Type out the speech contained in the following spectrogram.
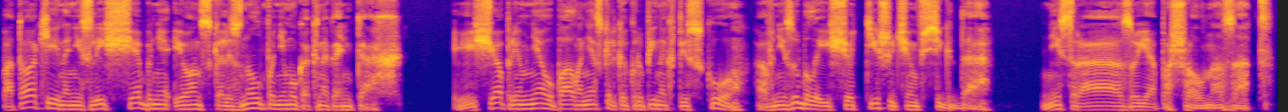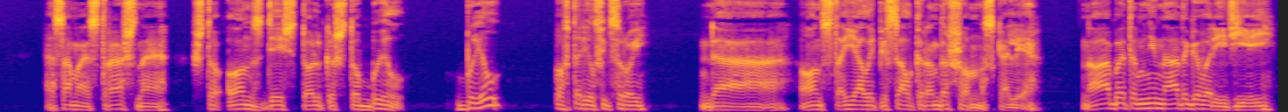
Потоки нанесли щебня, и он скользнул по нему, как на коньках. Еще при мне упало несколько крупинок песку, а внизу было еще тише, чем всегда. Не сразу я пошел назад. А самое страшное, что он здесь только что был. «Был?» — повторил Фицрой. Да, он стоял и писал карандашом на скале. Но об этом не надо говорить ей.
